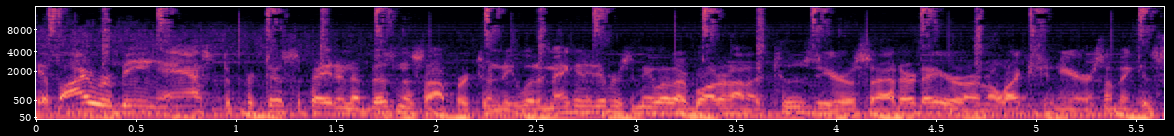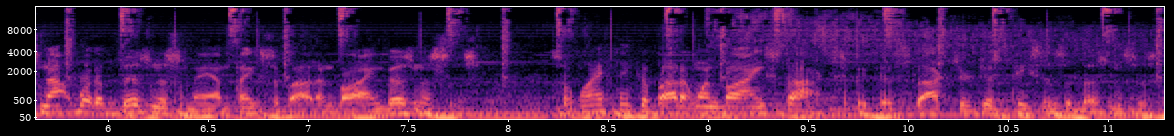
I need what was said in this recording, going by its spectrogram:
if I were being asked to participate in a business opportunity, would it make any difference to me whether I bought it on a Tuesday or a Saturday or an election year or something? It's not what a businessman thinks about in buying businesses. So why think about it when buying stocks? Because stocks are just pieces of businesses.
